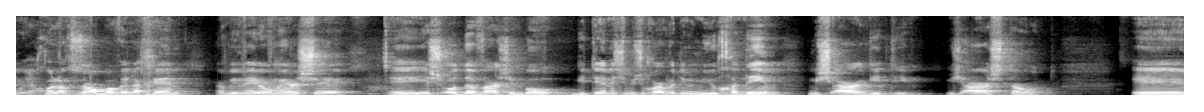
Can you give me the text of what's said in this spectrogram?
הוא יכול לחזור בו, ולכן רבי מאיר אומר שיש עוד דבר שבו גיטי אנשים משוחררי עבדים הם מיוחדים משאר הגיטים, משאר השטרות. אה,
